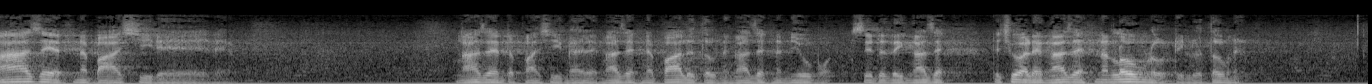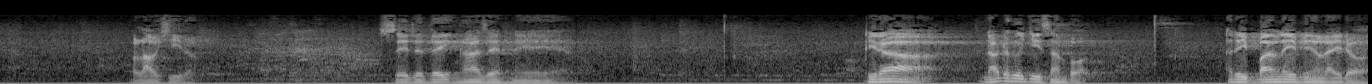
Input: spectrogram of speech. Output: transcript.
52ပါးရှိတယ်တဲ့50ပါးရှိမယ်တဲ့52ပါးလို့သုံးတယ်52မျိုးပေါ့စေတသိက်50တချို့ကလည်း52လုံးလို့ဒီလိုသုံးတယ် ဘယ်လောက်ရှိတော့စေတသိက်52ဒီတော့နောက်တစ်ခုကြည့်စမ်းပေါ့အဲ့ဒီပန်းလေးမြင်လိုက်တော့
